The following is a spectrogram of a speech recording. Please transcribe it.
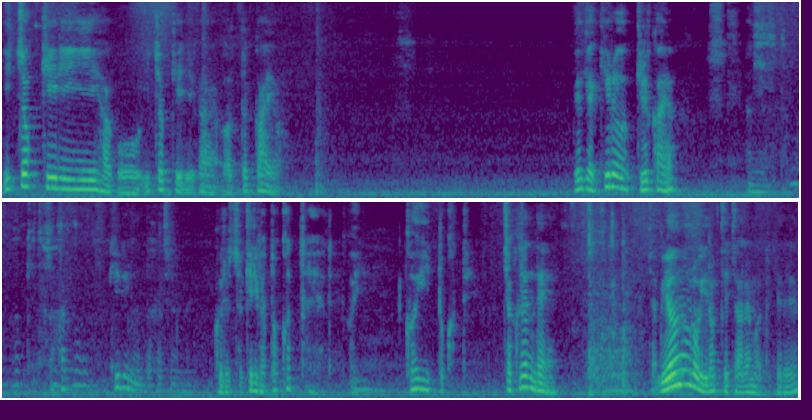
이쪽 길이하고 이쪽 길이가 어떨까요? 여기가 길어 길까요? 아니요. 똑같, 길이는 똑같지 않나요? 그렇죠. 길이가 똑같아야 돼. 거의 거의 똑같아요. 자 그런데 자, 면으로 이렇게 자르면 어떻게 돼요?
